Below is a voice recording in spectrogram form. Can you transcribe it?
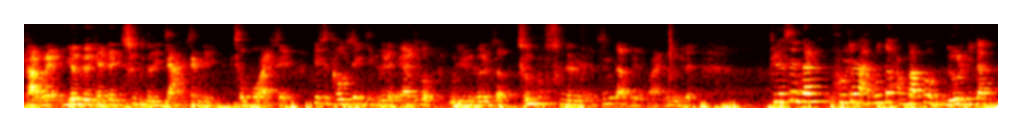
과거에 연극했던 친구들이 이제 학생들이 전부 와 있어요. 그래서 거기서 이제 그걸 해가지고 우리 그래서 전국 순회를 했습니다. 그래. 그래서 난 훈련 한 번도 안 받고 늘 그냥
